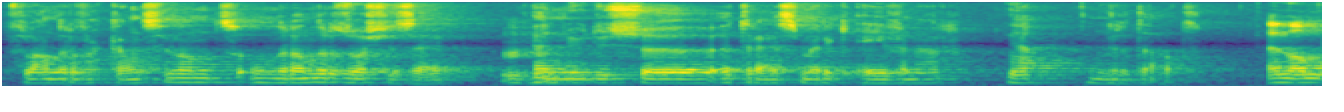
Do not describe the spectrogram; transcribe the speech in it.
Vlaanderen Vakantieland onder andere, zoals je zei. Mhm. En nu dus eh, het reismerk Evenaar, ja. inderdaad. En dan,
